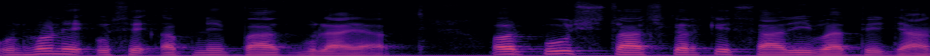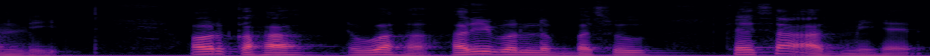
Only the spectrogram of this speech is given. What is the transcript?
उन्होंने उसे अपने पास बुलाया और पूछताछ करके सारी बातें जान ली और कहा, वह हरिवल्लभ बसु कैसा आदमी है?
